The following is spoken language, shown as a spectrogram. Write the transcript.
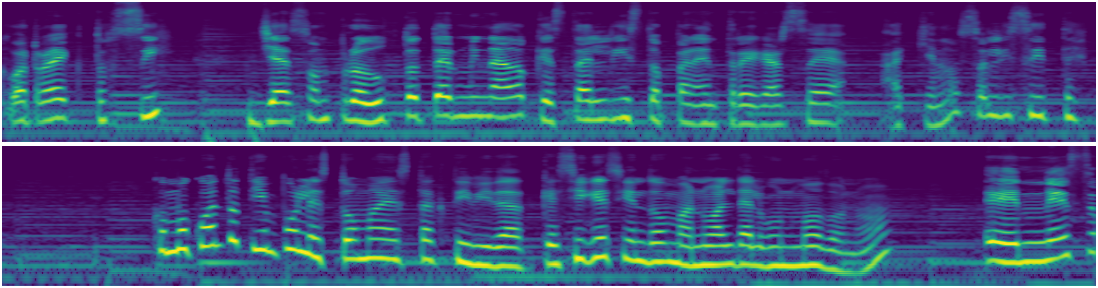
Correcto, sí. Ya es un producto terminado que está listo para entregarse a quien lo solicite. ¿Cómo cuánto tiempo les toma esta actividad? Que sigue siendo manual de algún modo, ¿no? En este,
